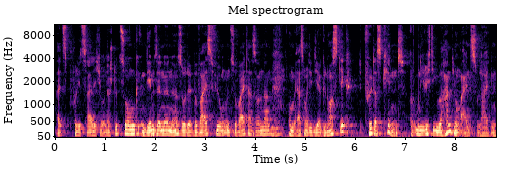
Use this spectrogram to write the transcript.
als polizeiliche Unterstützung in dem Sinne, ne, so der Beweisführung und so weiter, sondern um erstmal die Diagnostik für das Kind, um die richtige Behandlung einzuleiten,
